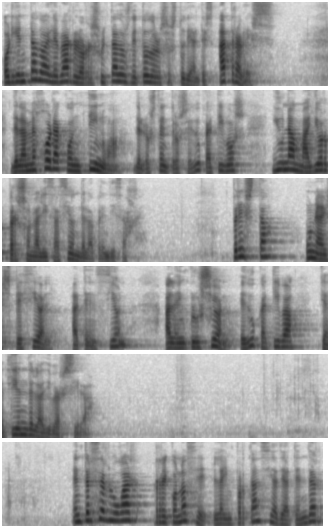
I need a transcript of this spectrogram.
orientado a elevar los resultados de todos los estudiantes a través de la mejora continua de los centros educativos y una mayor personalización del aprendizaje. Presta una especial atención a la inclusión educativa que atiende la diversidad. En tercer lugar, reconoce la importancia de atender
